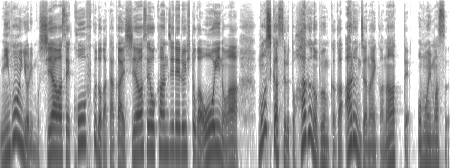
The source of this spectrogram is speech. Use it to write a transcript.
日本よりも幸せ幸福度が高い幸せを感じれる人が多いのはもしかするとハグの文化があるんじゃないかなって思います。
